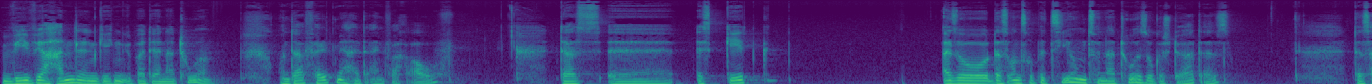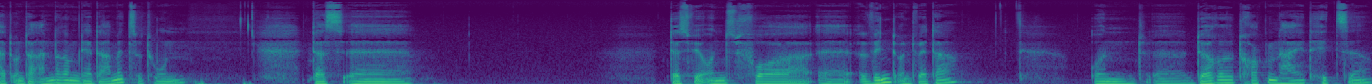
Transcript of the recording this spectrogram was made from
wie wir handeln gegenüber der Natur. Und da fällt mir halt einfach auf, dass äh, es geht, also dass unsere Beziehung zur Natur so gestört ist. Das hat unter anderem der damit zu tun, dass, äh, dass wir uns vor äh, Wind und Wetter und äh, Dürre, Trockenheit, Hitze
